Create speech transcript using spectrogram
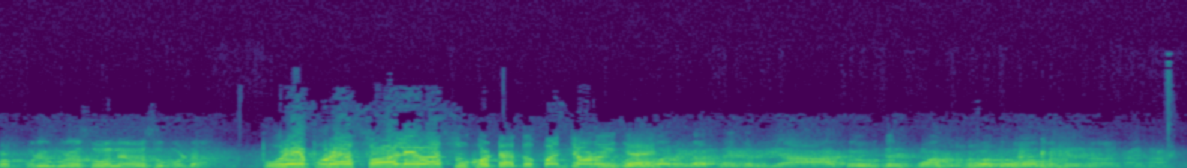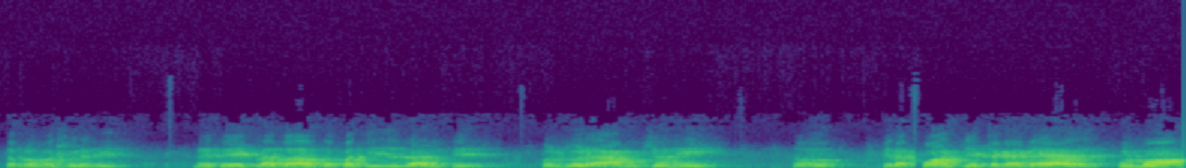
પણ પૂરેપૂરા સો લેવા શું ખોટા? પૂરેપૂરા સો લેવા શું ખોટા? તો પંચાણું જાય. વાત ના કરવી આ તો એવું છે ને પાંચ હોવા તો હોવા મળે. તમને ખબર ને નહીં તો એકલા ભાવ તો પચીસ હજાર છે. પણ જોડે આ મૂકશો ને તો પેલા પાંચ જે ટકા ગયા ફૂલમાં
